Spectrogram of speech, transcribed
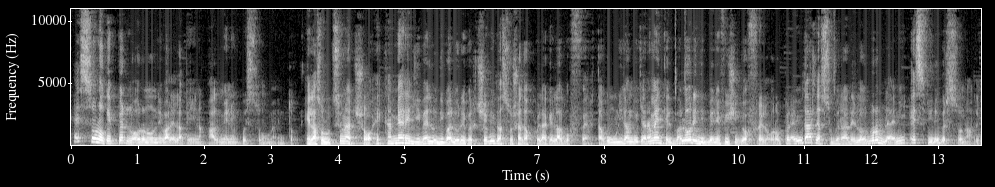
è solo che per loro non ne vale la pena, almeno in questo momento. E la soluzione a ciò è cambiare il livello di valore percepito associato a quella che è la tua offerta, comunicando chiaramente il valore e i benefici che offre loro per aiutarli a superare i loro problemi e sfide personali.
